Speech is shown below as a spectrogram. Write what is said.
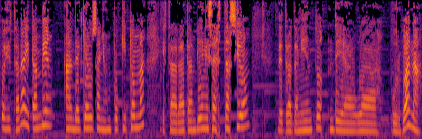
pues estará y también de aquí a dos años un poquito más estará también esa estación de tratamiento de agua urbana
